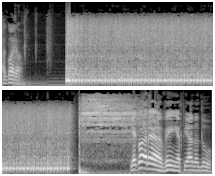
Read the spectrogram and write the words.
Agora, ó. E agora vem a piada do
